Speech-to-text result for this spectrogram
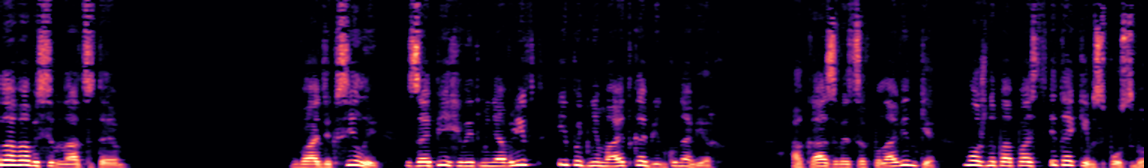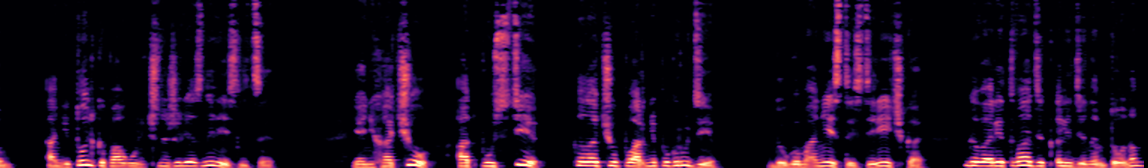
Глава восемнадцатая. Вадик силой запихивает меня в лифт и поднимает кабинку наверх. Оказывается, в половинке можно попасть и таким способом, а не только по уличной железной лестнице. Я не хочу, отпусти, калачу парня по груди. Да угомонись истеричка, говорит Вадик ледяным тоном,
